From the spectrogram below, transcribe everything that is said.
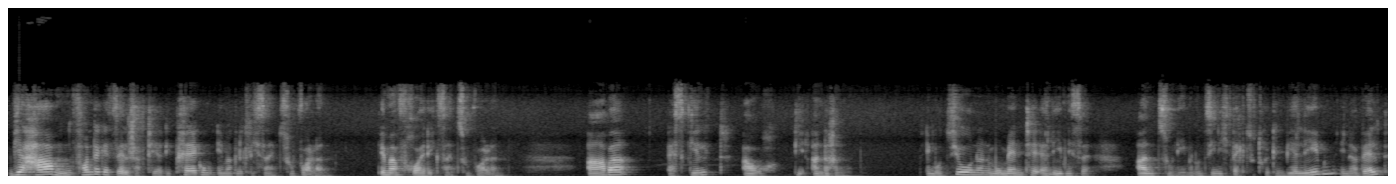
Wir haben von der Gesellschaft her die Prägung, immer glücklich sein zu wollen, immer freudig sein zu wollen. Aber es gilt auch die anderen Emotionen, Momente, Erlebnisse anzunehmen und sie nicht wegzudrücken. Wir leben in einer Welt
